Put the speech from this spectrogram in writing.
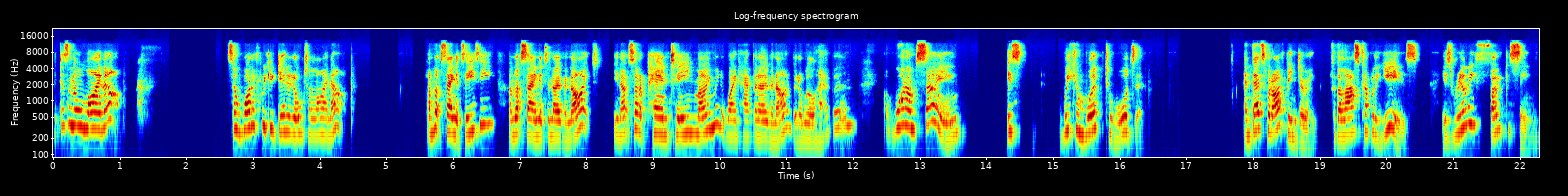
It doesn't all line up. So, what if we could get it all to line up? I'm not saying it's easy. I'm not saying it's an overnight. You know, it's not a Pantene moment. It won't happen overnight, but it will happen. What I'm saying is we can work towards it. And that's what I've been doing for the last couple of years is really focusing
